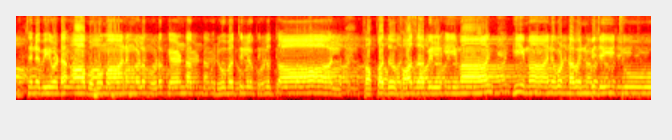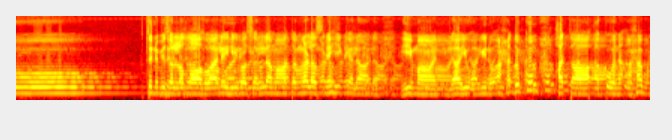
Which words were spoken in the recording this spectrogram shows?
മുത്ത് നബിയുടെ ആ ബഹുമാനങ്ങൾ കൊടുക്കേണ്ട രൂപത്തിൽ കൊടുത്താൽ ഫഖദ് ഫസ ബിൽ ഈമാൻ. ഈമാൻ കൊണ്ട് അവൻ വിജയിച്ചു. നബി സല്ലല്ലാഹു അലൈഹി വസല്ലമ തങ്ങളെ സ്നേഹിക്കലാണ്. ഈമാൻ ലാ യുഅ്മിനു അഹദുക്കും ഹത്താ അകൂന അഹബ്ബ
